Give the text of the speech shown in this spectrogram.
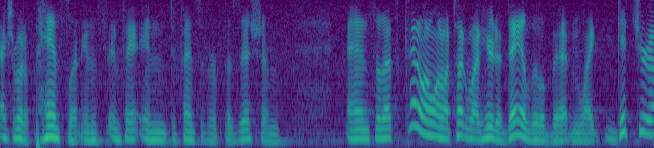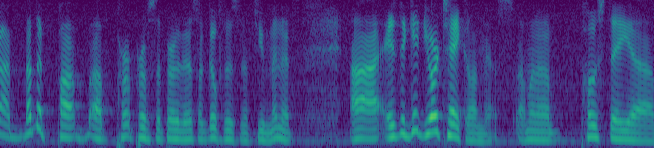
actually wrote a pamphlet in, in, in defense of her position. And so that's kind of what I want to talk about here today a little bit, and like get your uh, other po- uh, purpose of this. I'll go through this in a few minutes. Uh, is to get your take on this. I'm going to post a, uh,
